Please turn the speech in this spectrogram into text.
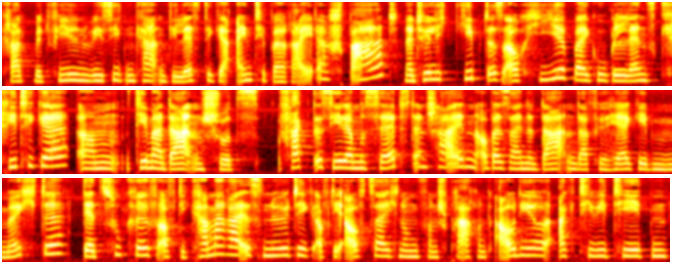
gerade mit vielen Visitenkarten die lästige Eintipperei erspart. Natürlich gibt es auch hier bei Google Lens Kritiker. Ähm, Thema Datenschutz. Fakt ist, jeder muss selbst entscheiden, ob er seine Daten dafür hergeben möchte. Der Zugriff auf die Kamera ist nötig, auf die Aufzeichnung von Sprach- und Audioaktivitäten.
